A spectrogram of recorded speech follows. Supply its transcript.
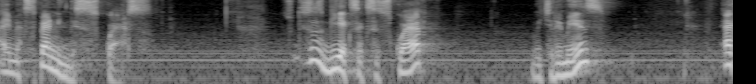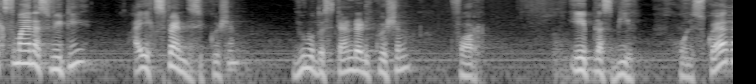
I am expanding these squares. So, this is b x x square which remains x minus v t. I expand this equation. You know the standard equation for a plus b whole square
